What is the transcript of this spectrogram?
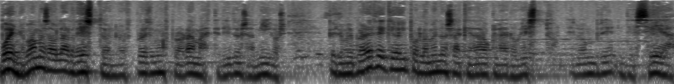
Bueno, vamos a hablar de esto en los próximos programas, queridos amigos, pero me parece que hoy por lo menos ha quedado claro esto. El hombre desea,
